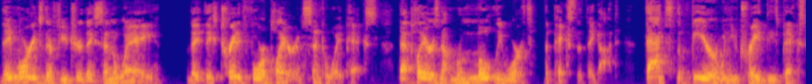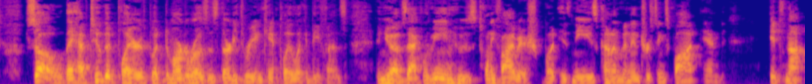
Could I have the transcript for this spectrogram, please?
They mortgage their future. They send away. They they traded for a player and sent away picks. That player is not remotely worth the picks that they got. That's the fear when you trade these picks. So they have two good players, but DeMar DeRozan's 33 and can't play like a defense. And you have Zach LaVine, who's 25 ish, but his knee's kind of an interesting spot. And it's not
